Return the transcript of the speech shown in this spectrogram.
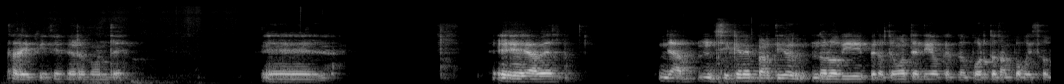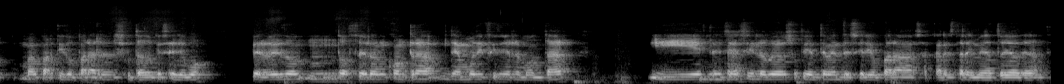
Está difícil que remonte. Eh, eh, a ver, ya, sí que en el partido no lo vi, pero tengo entendido que el Porto tampoco hizo mal partido para el resultado que se llevó. Pero ir 2-0 en contra ya es muy difícil remontar. Y este Chelsea lo veo suficientemente serio para sacar esta eliminatoria adelante.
